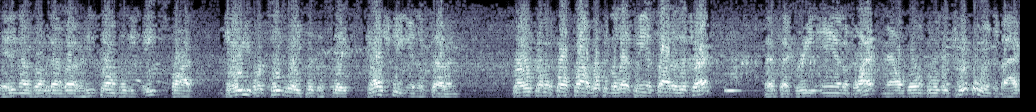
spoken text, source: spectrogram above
Eddie now dropping down ladder. He's down to the eight spot. Jody works his way to the six. Josh King in the seven. Throw coming across line, working the left-hand side of the track. That's that green and a black. Now going through the triple in the back.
